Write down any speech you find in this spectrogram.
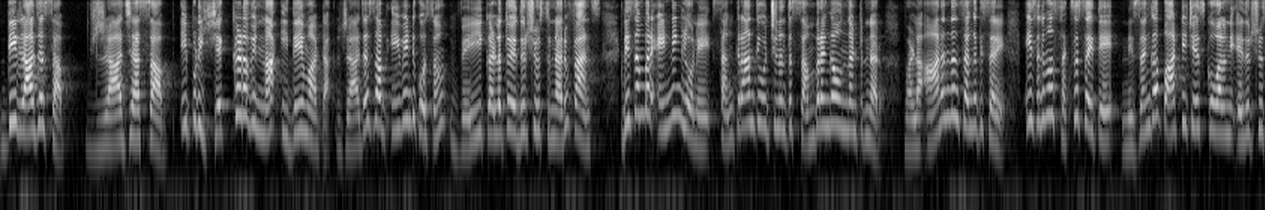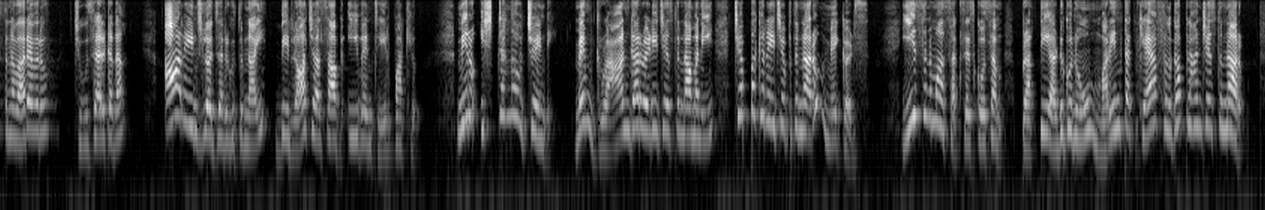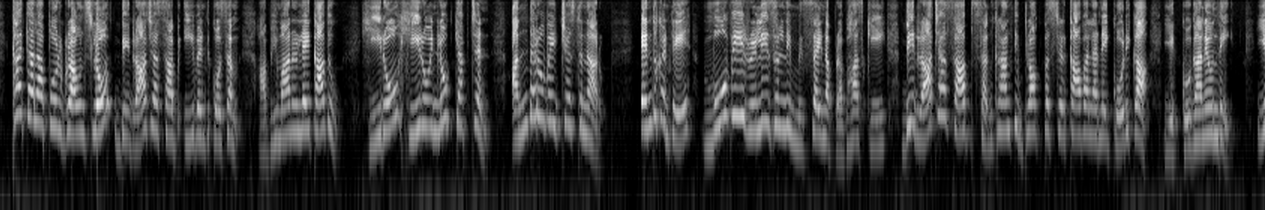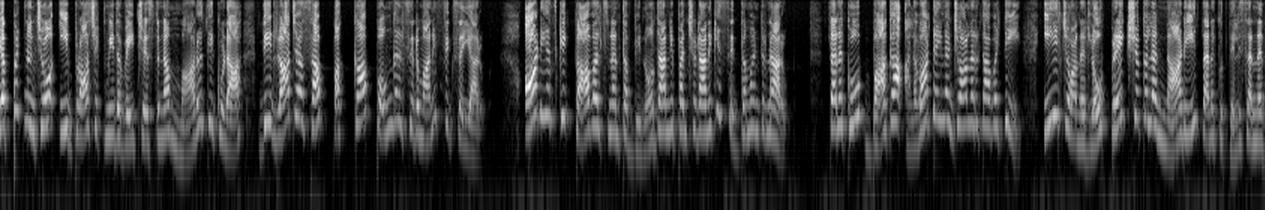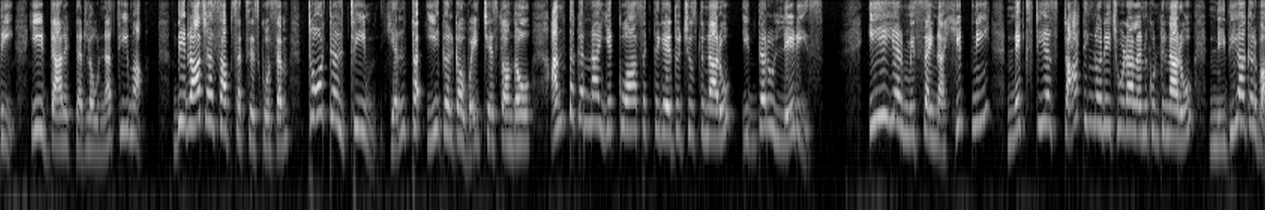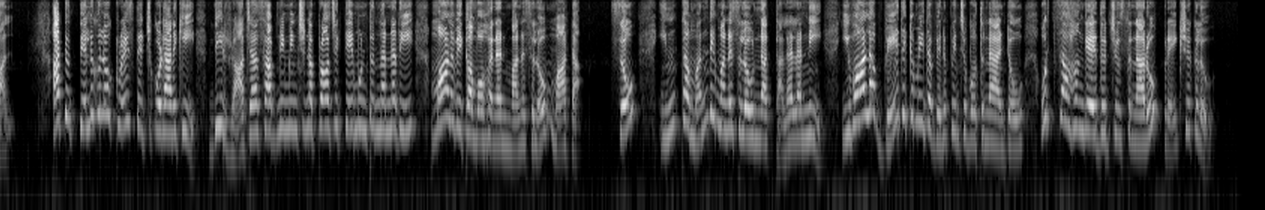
The Raja Saab Raja Saab ఇప్పుడు ఎక్కడ విన్నా ఇదే మాట. రాజాసాబ్ ఈవెంట్ కోసం వెయ్యి కళ్ళతో ఎదురు చూస్తున్నారు ఫ్యాన్స్. డిసెంబర్ ఎండింగ్లోనే సంక్రాంతి వచ్చినంత సంబరంగా ఉందంటున్నారు. వాళ్ళ ఆనందం సంగతి సరే. ఈ సినిమా సక్సెస్ అయితే నిజంగా పార్టీ చేసుకోవాలని ఎదురు చూస్తున్న వారెవరు? చూశారు కదా? ఆ రేంజ్లో జరుగుతున్నాయి ది రాజాసాబ్ ఈవెంట్ ఏర్పాట్లు. మీరు ఇష్టంగా వచ్చేయండి. మేం గ్రాండ్గా రెడీ చేస్తున్నామని చెప్పకరే చెబుతున్నారు మేకర్స్. ఈ సినిమా సక్సెస్ కోసం ప్రతి అడుగును మరింత కేర్ఫుల్గా ప్లాన్ చేస్తున్నారు. ఖైతాలాపూర్ గ్రౌండ్స్లో ది రాజాసాబ్ ఈవెంట్ కోసం అభిమానులే కాదు హీరో హీరోయిన్లు కెప్టెన్ అందరూ వెయిట్ చేస్తున్నారు. ఎందుకంటే మూవీ రిలీజుల్ని మిస్ అయిన ప్రభాస్కి the Raja Saab Sankranti blockbuster కావాలనే కోరిక ఎక్కువగానే ఉంది. ఎప్పటినుంచో ఈ ప్రాజెక్ట్ మీద వెయిట్ చేస్తున్న మారుతి కూడా ది రాజాసాబ్ పక్కా పొంగల్ సినిమాని ఫిక్స్ అయ్యారు. ఆడియన్స్కి కావలసినంత వినోదాన్ని పంచడానికి సిద్ధమంటున్నారు. తనకు బాగా అలవాటైన జానర్ కాబట్టి ఈ జానర్లో ప్రేక్షకుల నాడి తనకు తెలుసన్నది ఈ డైరెక్టర్లో ఉన్న థీమా ది రాజాసాబ్ సక్సెస్ కోసం టోటల్ టీమ్ ఎంత ఈగర్గా వెయిట్ చేస్తోందో అంతకన్నా ఎక్కువ ఆసక్తిగా ఎదురు చూస్తున్నారు ఇద్దరు లేడీస్. ఈ ఇయర్ మిస్ అయిన హిట్ని నెక్స్ట్ ఇయర్ స్టార్టింగ్లోనే చూడాలనుకుంటున్నారు నిధి అగర్వాల్. అటు తెలుగులో క్రేజ్ తెచ్చుకోవడానికి ది రాజాసాబ్ని మించిన ప్రాజెక్ట్ ఏముంటుందన్నది మాళవిక మోహనన్ మనసులో మాట. సో ఇంతమంది మనసులో ఉన్న కలలన్నీ ఇవాళ వేదిక మీద వినిపించబోతున్నాయంటూ ఉత్సాహంగా ఎదురుచూస్తున్నారు ప్రేక్షకులు.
